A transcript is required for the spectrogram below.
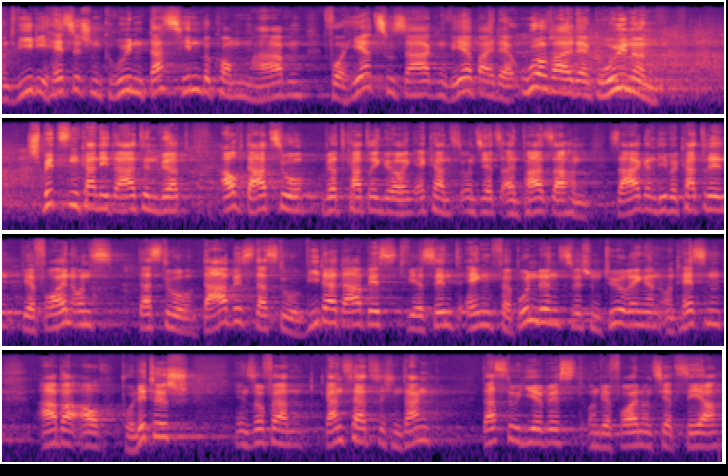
und wie die hessischen Grünen das hinbekommen haben, vorherzusagen, wer bei der Urwahl der Grünen Spitzenkandidatin wird. Auch dazu wird Katrin Göring-Eckardt uns jetzt ein paar Sachen sagen. Liebe Katrin, wir freuen uns, dass du da bist, dass du wieder da bist. Wir sind eng verbunden zwischen Thüringen und Hessen, aber auch politisch. Insofern ganz herzlichen Dank, dass du hier bist und wir freuen uns jetzt sehr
